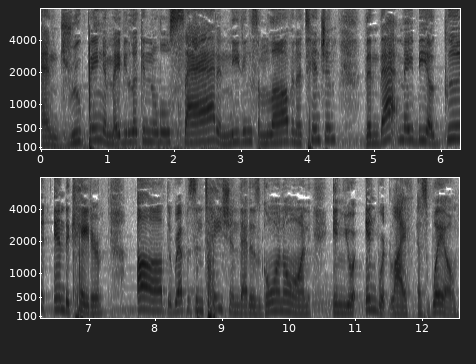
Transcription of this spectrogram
and drooping and maybe looking a little sad and needing some love and attention, then that may be a good indicator of the representation that is going on in your inward life as well.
